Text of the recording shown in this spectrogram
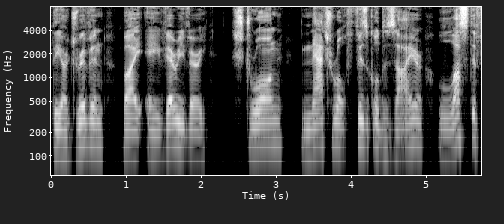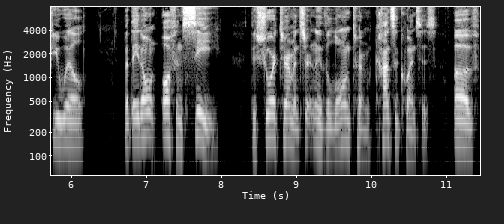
they are driven by a very, very strong, natural physical desire, lust, if you will, but they don't often see the short term and certainly the long term consequences of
